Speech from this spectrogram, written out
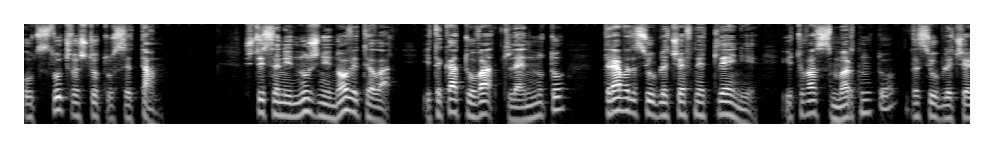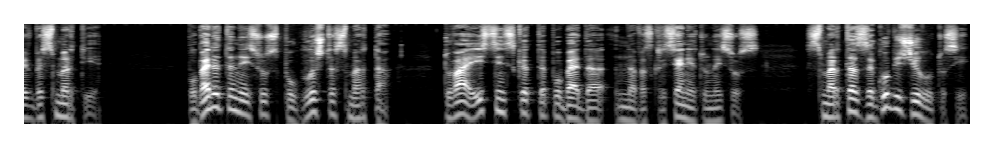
от случващото се там. Ще са ни нужни нови тела и така това тленното трябва да се облече в нетление и това смъртното да се облече в безсмъртие. Победата на Исус поглъща смъртта. Това е истинската победа на Възкресението на Исус – Смъртта загуби жилото си.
